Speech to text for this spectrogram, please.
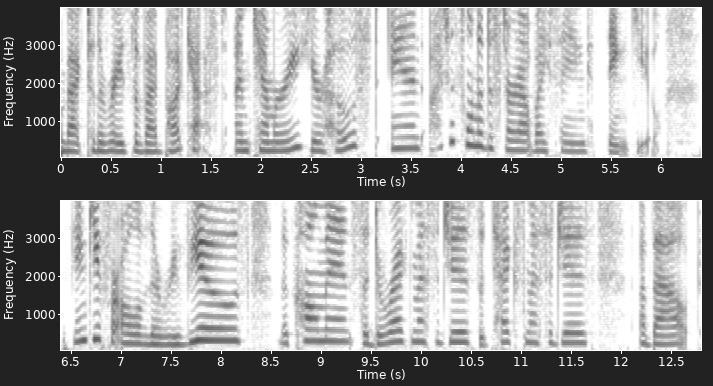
Welcome back to the Raise the Vibe podcast. I'm Kamaree, your host, and I just wanted to start out by saying thank you. Thank you for all of the reviews, the comments, the direct messages, the text messages about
